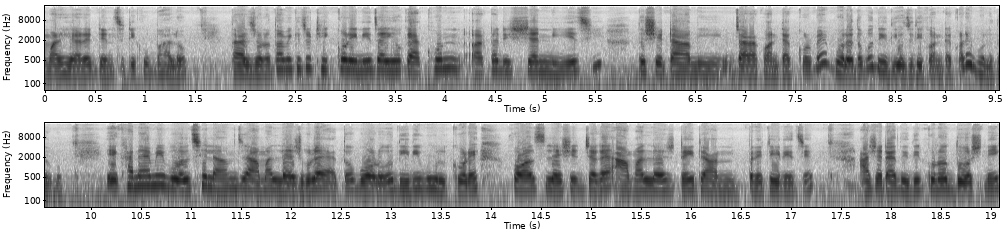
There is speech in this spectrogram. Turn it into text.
আমার হেয়ারের ডেন্সিটি খুব ভালো। তার জন্য। তো আমি কিছু ঠিক করিনি, যাই হোক এখন একটা ডিসিশান নিয়েছি, তো সেটা আমি যারা কন্ট্যাক্ট করবে বলে দেবো, দিদিও যদি কন্ট্যাক্ট করে বলে দেবো। এখানে আমি বলছিলাম যে আমার ল্যাশগুলো এত বড়, দিদি ভুল করে ফলস ল্যাশের জায়গায় আমার ল্যাশটাই টান মানে টেনেছে। আর সেটা দিদির কোনো দোষ নেই,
